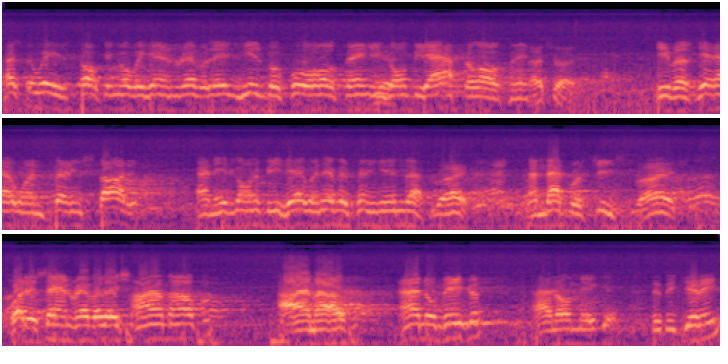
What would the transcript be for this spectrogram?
that's the way he's talking over here in Revelation. He's before all things. He's Yeah. going to be after all things. That's right. He was here when things started, and he's going to be here when everything ends up. Right. And that was Jesus. Right. What is saying Revelation? I am Alpha I am Alpha and Omega, and Omega. the beginning.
